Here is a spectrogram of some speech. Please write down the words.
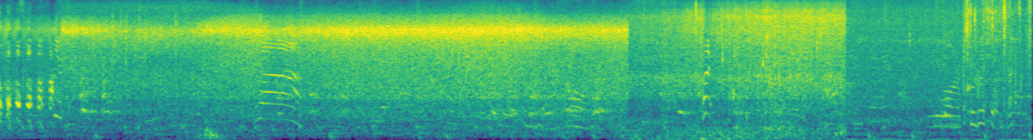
이걸 그릇이 없네?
